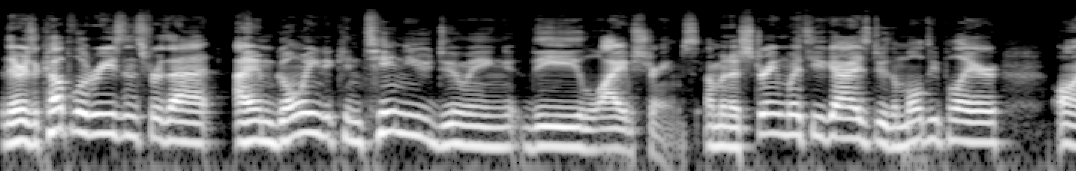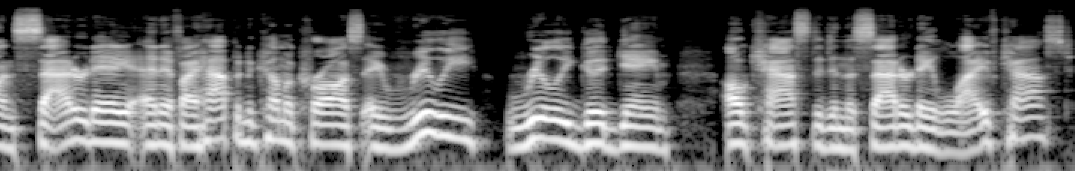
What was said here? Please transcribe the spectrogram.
There's a couple of reasons for that. I am going to continue doing the live streams. I'm going to stream with you guys, do the multiplayer on Saturday, and if I happen to come across a really, really good game, I'll cast it in the Saturday live cast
